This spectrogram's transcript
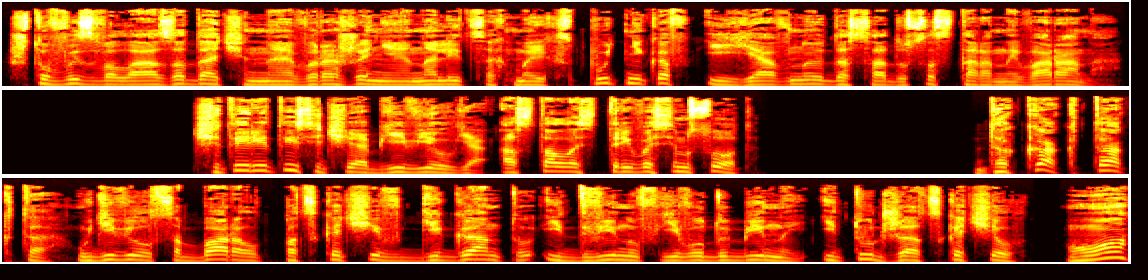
что вызвало озадаченное выражение на лицах моих спутников и явную досаду со стороны варана. «Четыре тысячи», — объявил я, — «осталось три восемьсот». «Да как так-то?» — удивился Баррел, подскочив к гиганту и двинув его дубиной, и тут же отскочил. «О,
